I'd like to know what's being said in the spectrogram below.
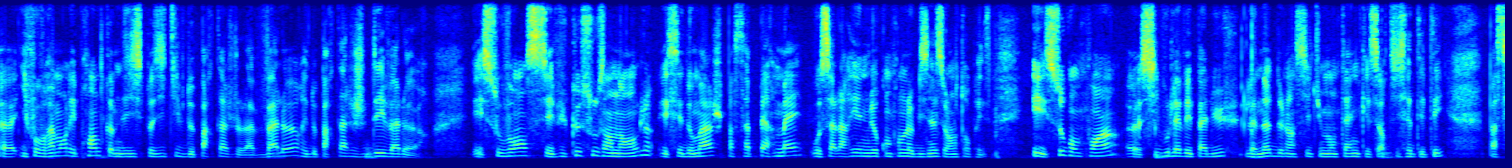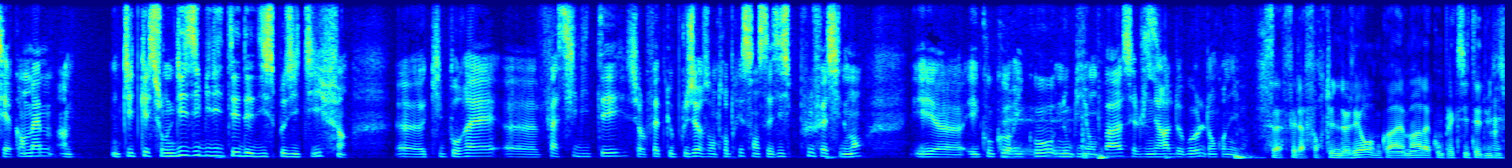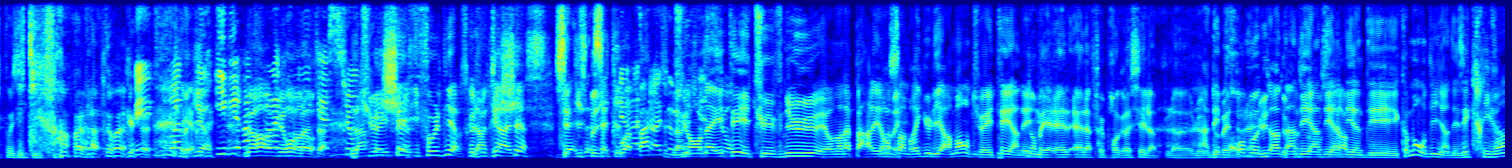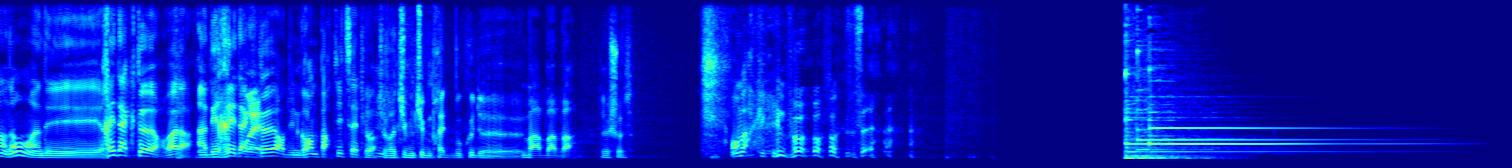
euh, il faut vraiment les prendre comme des dispositifs de partage de la valeur et de partage des valeurs. Et souvent, c'est vu que sous un angle, et c'est dommage parce que ça permet aux salariés de mieux comprendre le business de l'entreprise. Et second point, euh, si vous ne l'avez pas lu, la note de l'Institut Montaigne qui est sortie cet été, parce qu'il y a quand même une petite question de lisibilité des dispositifs. Euh, qui pourrait faciliter sur le fait que plusieurs entreprises s'en saisissent plus facilement. Et, euh, et Cocorico, n'oublions pas, c'est le général de Gaulle, donc on y va. Ça fait la fortune de Jérôme quand même, hein, la complexité du dispositif. voilà, mais euh, il ira non, sur Jérôme, tu as été, il faut le dire, parce que je tiens à dire, cette loi Pacte, tu en as été et tu es venu, et on en a parlé ensemble régulièrement, tu as été un des... Non mais elle, a fait progresser la, le un des promoteurs, un des, un des, comment on dit, un des écrivains, non, un des rédacteurs, voilà, un des rédacteurs d'une grande partie de cette loi. Tu vois, tu, me prêtes beaucoup de, bah, bah, bah. de choses. On marque une pause.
